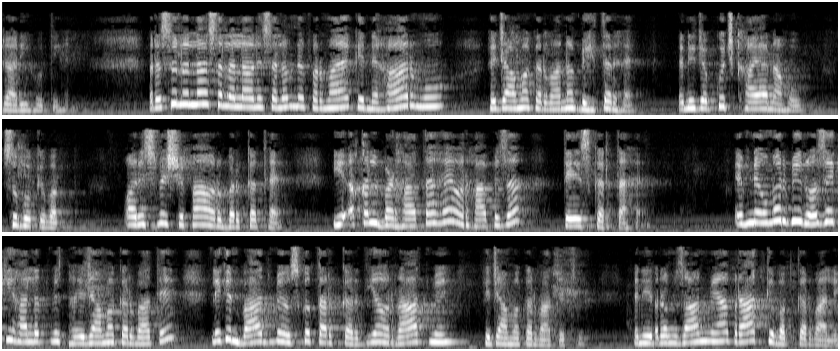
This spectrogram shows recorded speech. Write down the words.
جاری ہوتی ہیں رسول اللہ صلی اللہ علیہ وسلم نے فرمایا کہ نہار منہ ہجامہ کروانا بہتر ہے یعنی جب کچھ کھایا نہ ہو صبح کے وقت اور اس میں شفا اور برکت ہے یہ عقل بڑھاتا ہے اور حافظہ تیز کرتا ہے ابن عمر بھی روزے کی حالت میں ہجامہ کرواتے لیکن بعد میں اس کو ترک کر دیا اور رات میں ہجامہ کرواتے تھے یعنی رمضان میں آپ رات کے وقت کروا لیں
